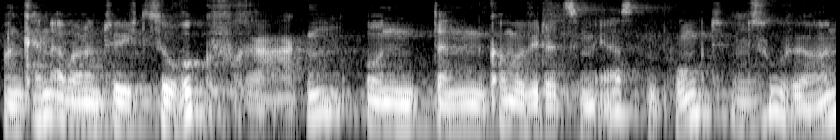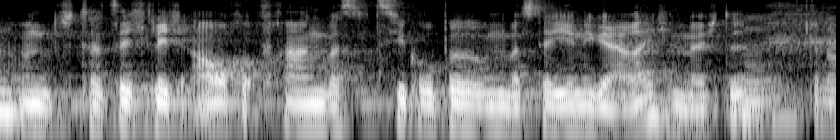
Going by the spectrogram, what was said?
Man kann aber natürlich zurückfragen und dann kommen wir wieder zum ersten Punkt, zuhören und tatsächlich auch fragen, was die Zielgruppe und was derjenige erreichen möchte. genau.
